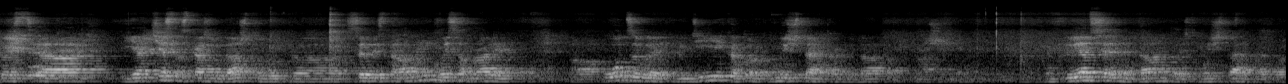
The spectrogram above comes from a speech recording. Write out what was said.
То есть э, я честно скажу, да, что вот э, с этой стороны мы собрали отзывы людей, которых мы считаем как бы, да, там, нашими инфлюенсерами, да, то есть мы считаем, как бы,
